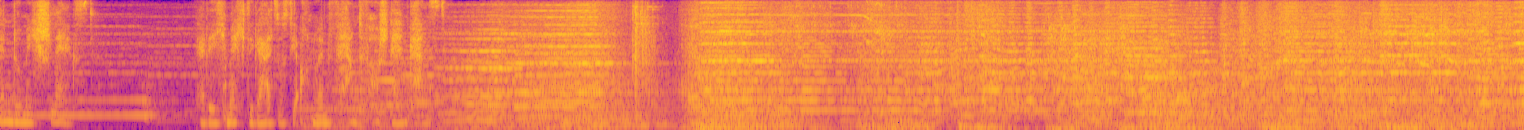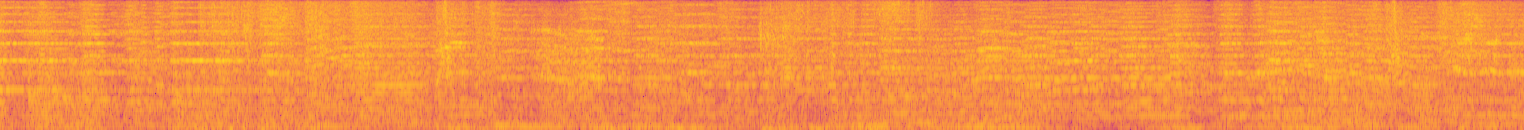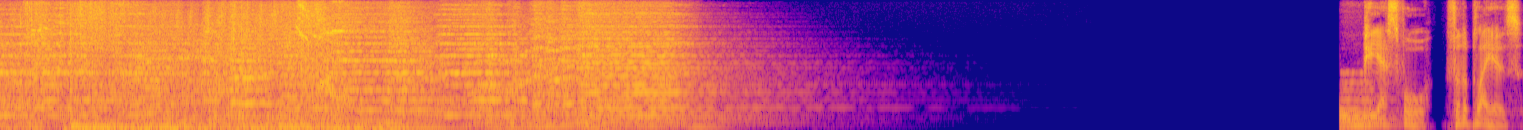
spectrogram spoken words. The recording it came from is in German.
Wenn du mich schlägst, werde ich mächtiger, als du es dir auch nur entfernt vorstellen kannst. PS4 for the players.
